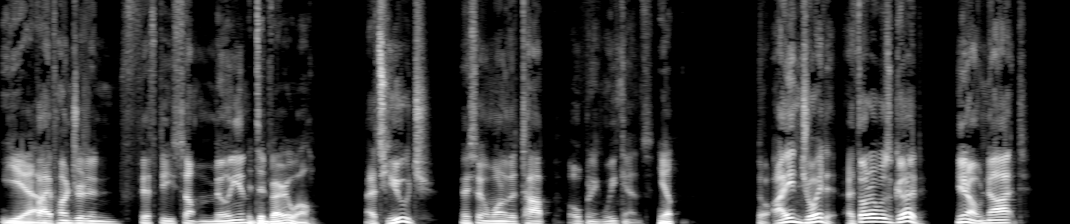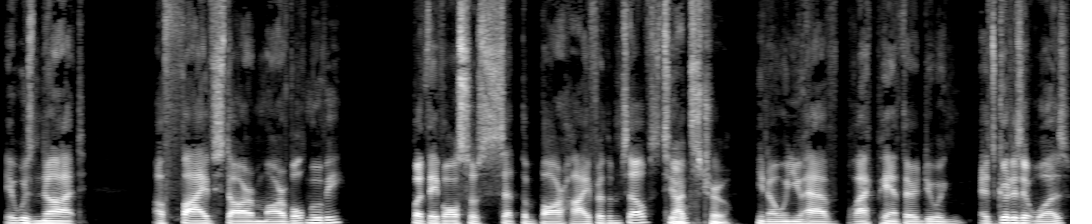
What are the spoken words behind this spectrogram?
Yeah. 550 something million. It did very well. That's huge. They say one of the top opening weekends. Yep. So I enjoyed it. I thought it was good. You know, not, it was not a five star Marvel movie, but they've also set the bar high for themselves too. That's true. you know, when you have Black Panther doing as good as it was,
